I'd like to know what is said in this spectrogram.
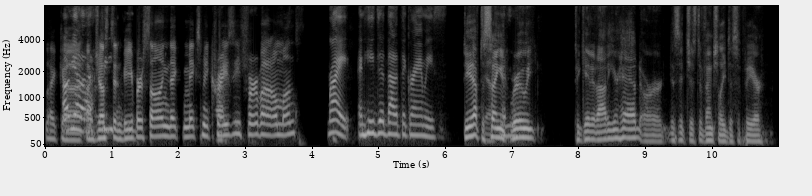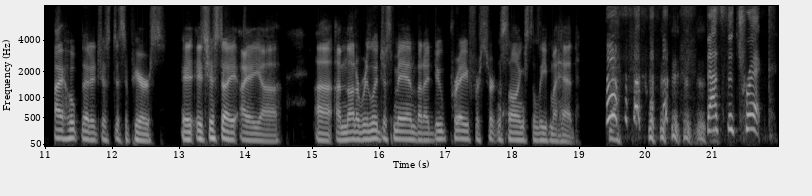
like Oh, yeah, uh, a that's Justin Bieber song that makes me crazy for about a month. Right. And he did that at the Grammys. Do you have to Yeah. sing it Good through to get it out of your head, or does it just eventually disappear? I hope that it just disappears. It, it's just I I uh, uh, I'm not a religious man, but I do pray for certain songs to leave my head. That's the trick.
